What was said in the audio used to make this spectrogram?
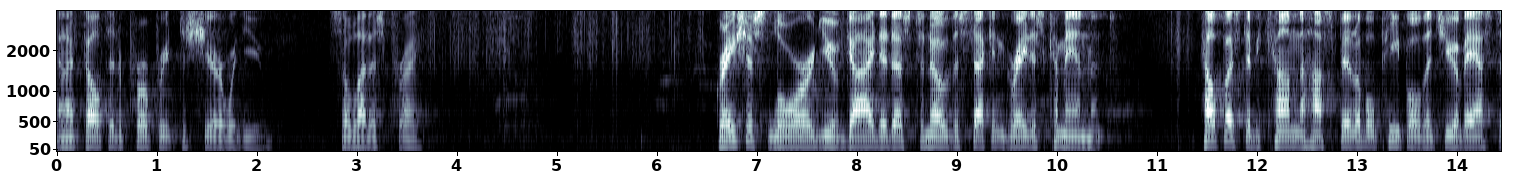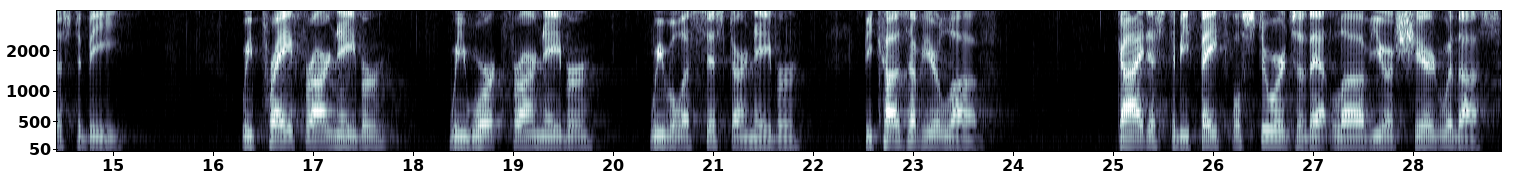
and I felt it appropriate to share with you. So let us pray. Gracious Lord, you have guided us to know the second greatest commandment. Help us to become the hospitable people that you have asked us to be. We pray for our neighbor, we work for our neighbor, we will assist our neighbor because of your love. Guide us to be faithful stewards of that love you have shared with us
